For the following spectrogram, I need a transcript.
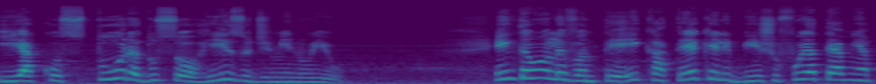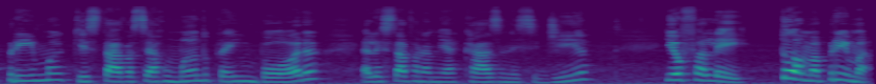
e a costura do sorriso diminuiu. Então eu levantei, catei aquele bicho, fui até a minha prima, que estava se arrumando para ir embora. Ela estava na minha casa nesse dia. E eu falei: Toma, prima,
